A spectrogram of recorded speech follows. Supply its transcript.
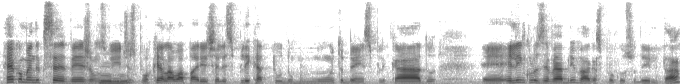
recomendo que você veja os uhum. vídeos, porque lá o Aparício ele explica tudo muito bem explicado. É, ele, inclusive, vai abrir vagas para o curso dele, tá?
